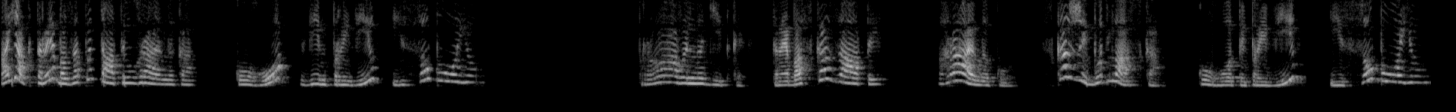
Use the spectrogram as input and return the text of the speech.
А як треба запитати у грайлика, кого він привів із собою? Правильно, дітки, треба сказати. Грайлику, скажи, будь ласка, кого ти привів із собою?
